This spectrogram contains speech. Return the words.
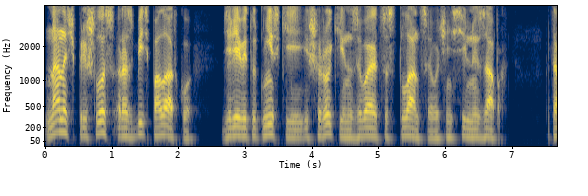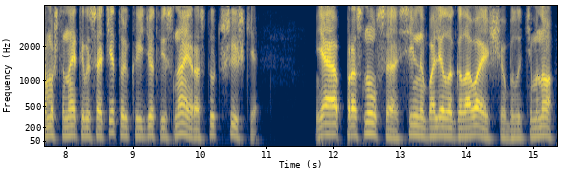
На ночь пришлось разбить палатку. Деревья тут низкие и широкие, называются стланцы, очень сильный запах. Потому что на этой высоте только идет весна и растут шишки. Я проснулся, сильно болела голова, еще было темно.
